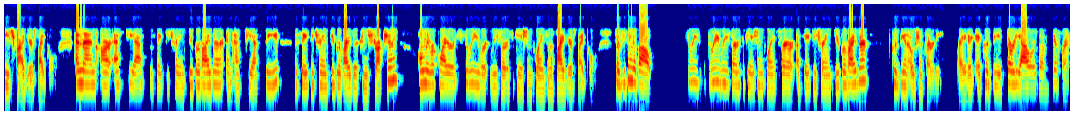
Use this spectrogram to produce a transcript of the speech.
each five year cycle. And then our STS, the Safety Trained Supervisor, and STSC, the Safety Trained Supervisor Construction, only require three re- recertification points in a five year cycle. So if you think about three, three recertification points for a safety trained supervisor, could be an OSHA 30, right? It, it could be 30 hours of different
